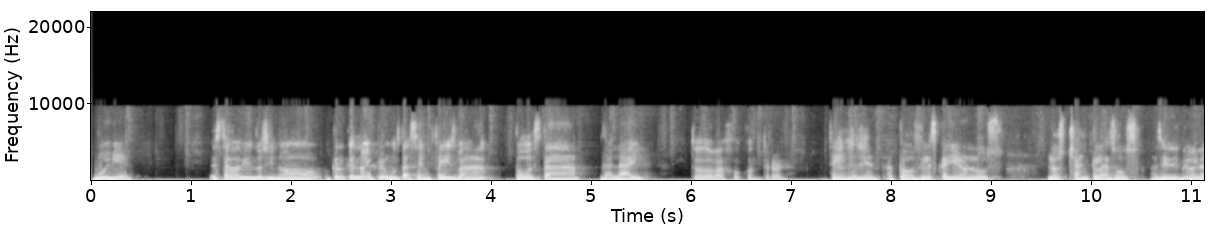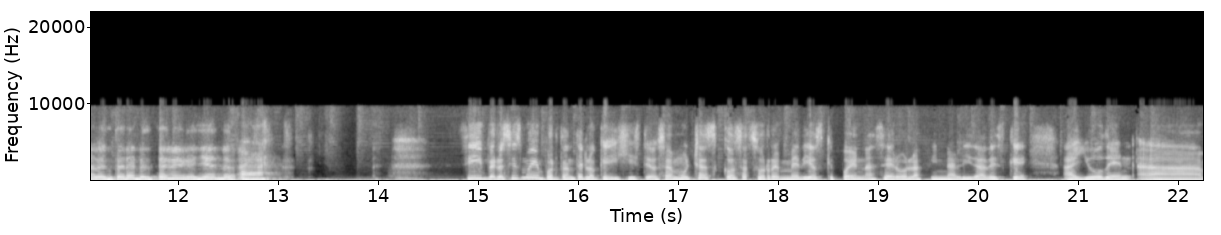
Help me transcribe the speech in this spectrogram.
Muy bien. Estaba viendo si no, creo que no hay preguntas en Facebook, ¿eh? todo está Dalai. Todo bajo control. Sí, muy bien. A todos les cayeron los, los chanclazos. Así de, no, la doctora nos está engañando. Ah. Sí, pero sí es muy importante lo que dijiste. O sea, muchas cosas o remedios que pueden hacer o la finalidad es que ayuden a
